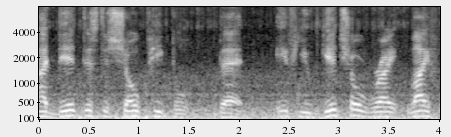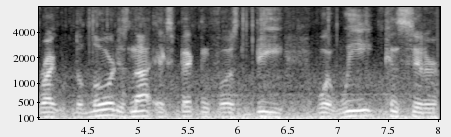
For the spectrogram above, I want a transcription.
I did this to show people that if you get your right life right, the Lord is not expecting for us to be what we consider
